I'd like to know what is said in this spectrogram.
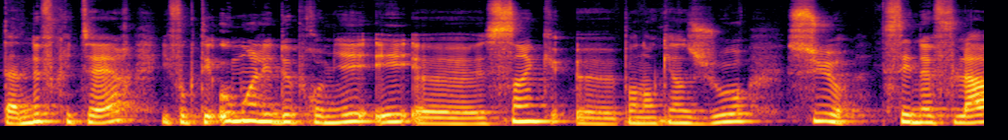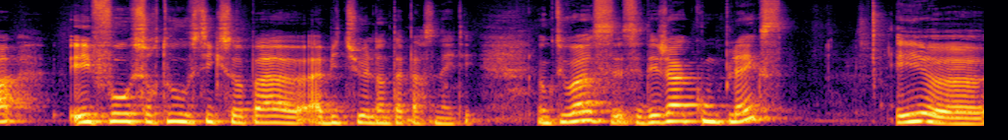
tu as 9 critères, il faut que tu aies au moins les deux premiers et 5 pendant 15 jours sur ces 9 là. Et il faut surtout aussi qu'ils ne soient pas habituels dans ta personnalité. Donc tu vois, c'est déjà complexe. Et, euh,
